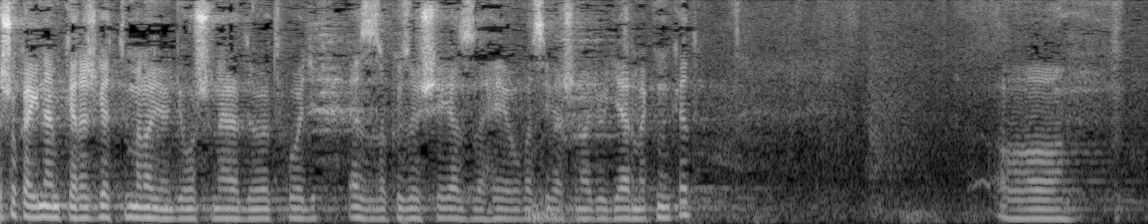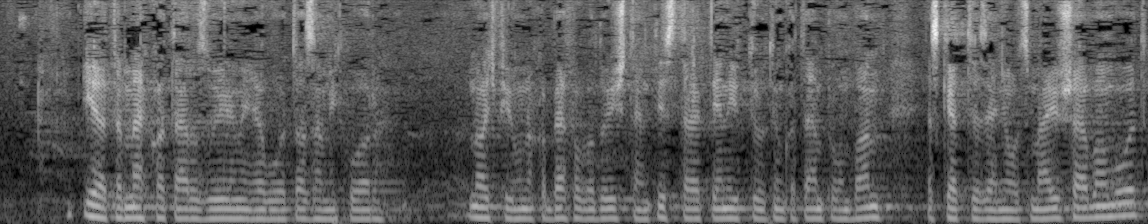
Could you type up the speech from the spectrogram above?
sokáig nem keresgettünk, mert nagyon gyorsan eldőlt, hogy ez az a közösség, ez az a hely, ahova szívesen adjuk gyermekünket. A életem meghatározó élménye volt az, amikor nagyfiúnak a befogadó Isten tiszteletén itt ültünk a templomban, ez 2008 májusában volt.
